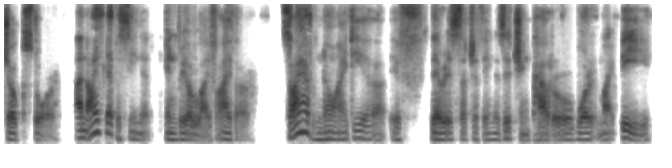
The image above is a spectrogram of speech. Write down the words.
joke store. And I've never seen it in real life either. So I have no idea if there is such a thing as itching powder or what it might be,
